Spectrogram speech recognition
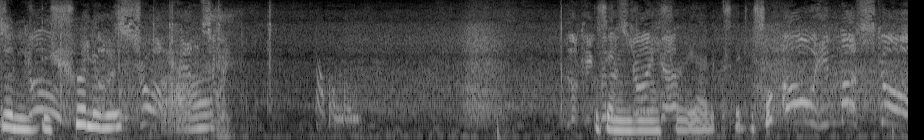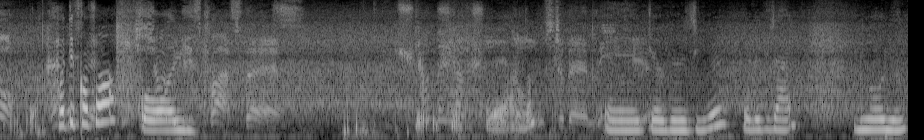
Gelin de şöyle bir... Bu senin yüzünden sonra yani kısacası. Hadi kafa. Gol. Şöyle, şöyle şuraya aldım. Ee, gördüğünüz gibi böyle güzel bir oyun.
